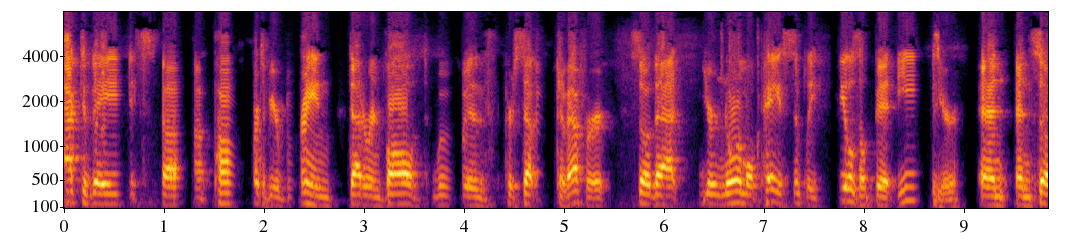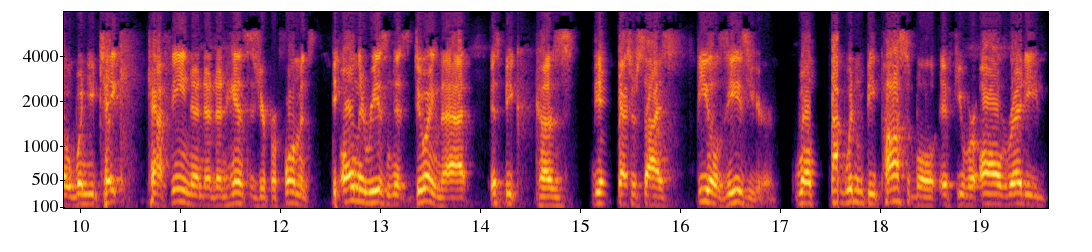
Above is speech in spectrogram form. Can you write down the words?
activates uh, parts of your brain that are involved with, with perception of effort so that your normal pace simply feels a bit easier. And and so when you take caffeine and it enhances your performance, the only reason it's doing that is because the exercise feels easier. Well, that wouldn't be possible if you were already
